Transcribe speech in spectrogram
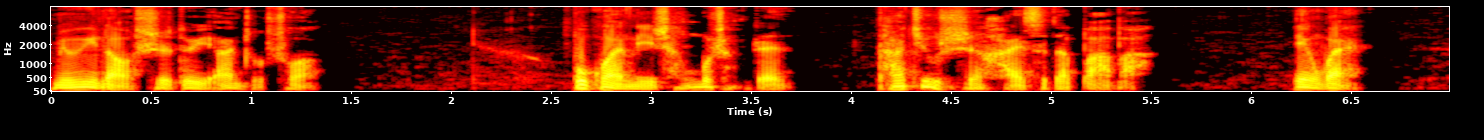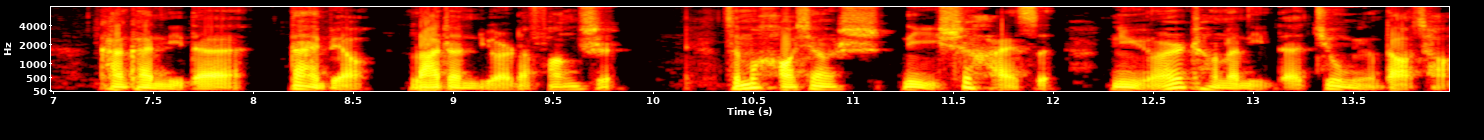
明玉老师对安主说：“不管你承不承认，他就是孩子的爸爸。另外，看看你的代表拉着女儿的方式，怎么好像是你是孩子，女儿成了你的救命稻草？”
